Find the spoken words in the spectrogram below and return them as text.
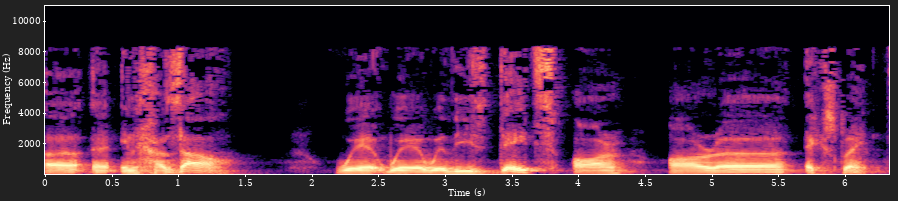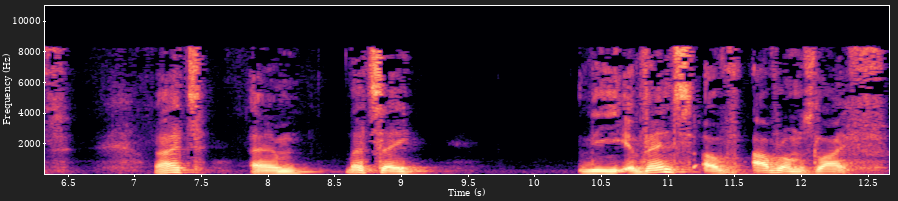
uh, uh in Chazal where where where these dates are are uh, explained. Right? Um, let's say the events of Avram's life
